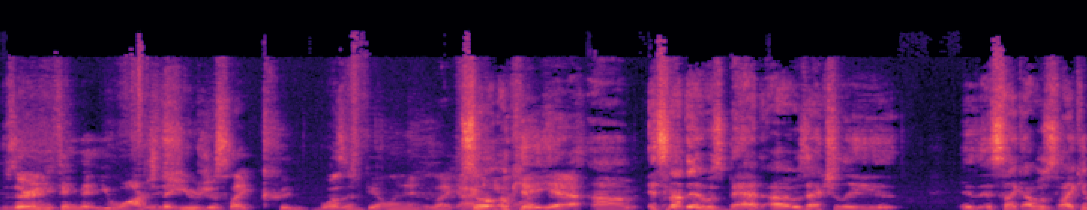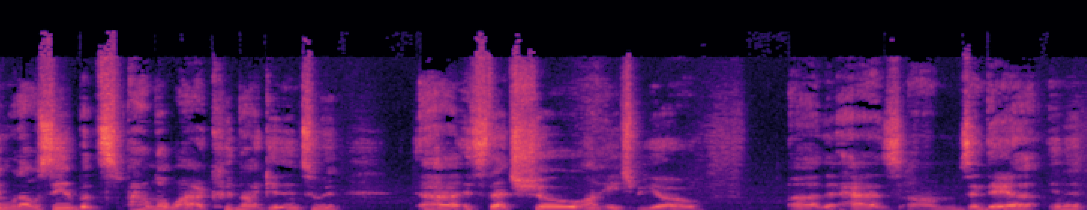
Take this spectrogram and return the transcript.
Was there anything that you watched that you were just like couldn't wasn't feeling it? Like I So can't okay, watch yeah. Um, it's not that it was bad. I was actually, it, it's like I was liking what I was seeing, but I don't know why I could not get into it. Uh, it's that show on HBO uh, that has um, Zendaya in it.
